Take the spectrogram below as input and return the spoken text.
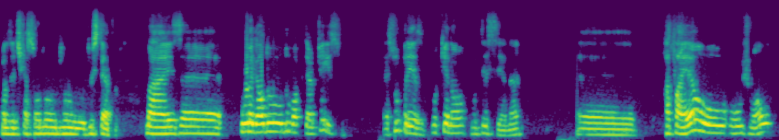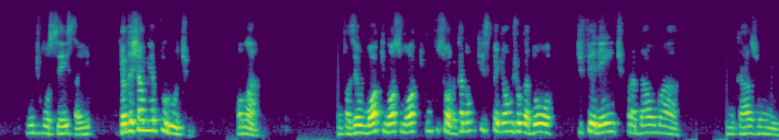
pela dedicação do, do, do. Mas é, o legal do, do mock draft é isso. É surpresa. Por que não acontecer, né? É, Rafael ou, ou João, um de vocês tá aí. Quero deixar a minha por último. Vamos lá. Vamos fazer o mock, nosso mock, como funciona. Cada um quis pegar um jogador diferente para dar uma, no caso, um,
